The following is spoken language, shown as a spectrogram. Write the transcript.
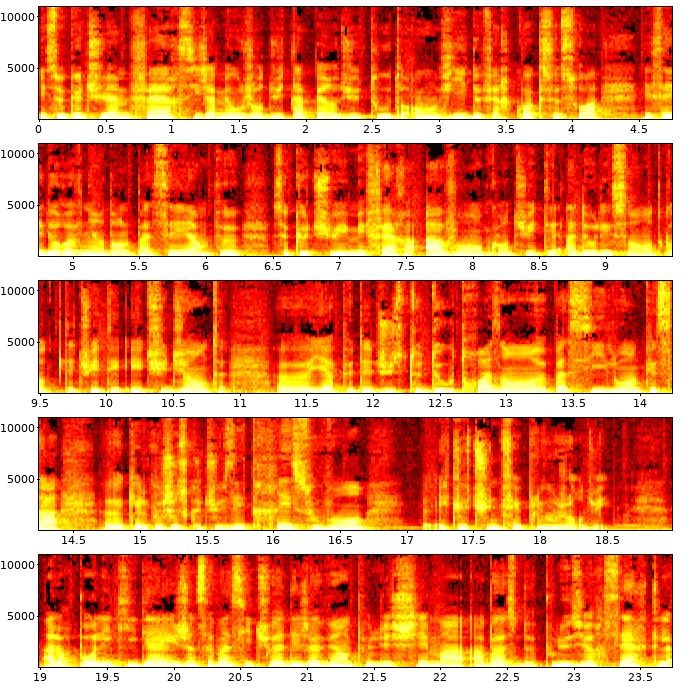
Et ce que tu aimes faire, si jamais aujourd'hui tu as perdu toute envie de faire quoi que ce soit, essaye de revenir dans le passé un peu, ce que tu aimais faire avant, quand tu étais adolescente, quand tu étais étudiante, euh, il y a peut-être juste deux ou trois ans, euh, pas si loin que ça, euh, quelque chose que tu faisais très souvent et que tu ne fais plus aujourd'hui. Alors pour l'ikigai, je ne sais pas si tu as déjà vu un peu les schémas à base de plusieurs cercles.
